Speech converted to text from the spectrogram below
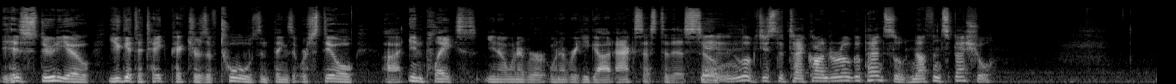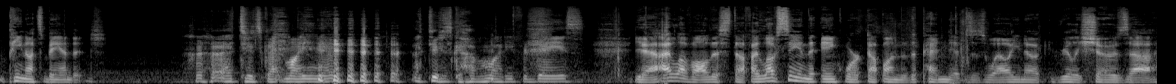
his studio, you get to take pictures of tools and things that were still uh, in place, you know, whenever whenever he got access to this. So, And look, just a Ticonderoga pencil, nothing special. Peanuts bandage. that dude's got money, man. that dude's got money for days. Yeah, I love all this stuff. I love seeing the ink worked up onto the pen nibs as well. You know, it really shows uh,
